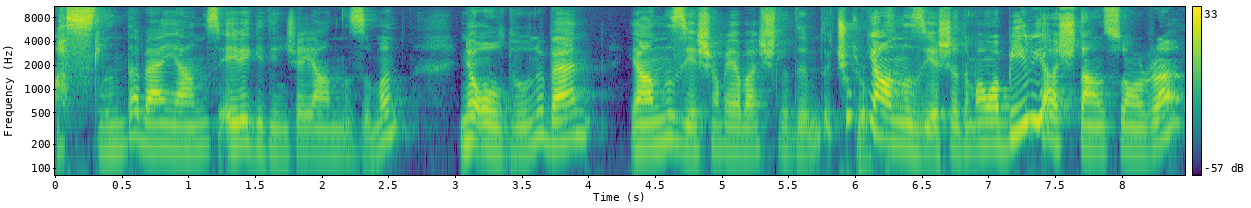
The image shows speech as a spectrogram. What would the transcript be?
Aslında ben yalnız eve gidince yalnızımın ne olduğunu ben yalnız yaşamaya başladığımda çok, Çok yalnız yaşadım ama bir yaştan sonra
